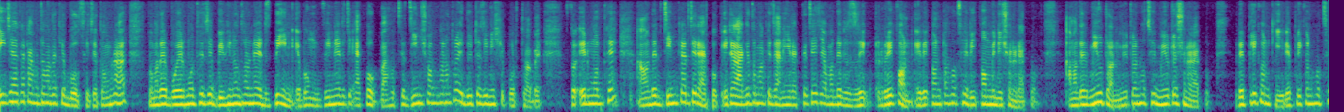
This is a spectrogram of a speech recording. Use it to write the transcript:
এই জায়গাটা আমি তোমাদেরকে বলছি যে, তোমরা তোমাদের বইয়ের মধ্যে যে বিভিন্ন ধরনের জিন এবং জিনের যে একক বা হচ্ছে জিন সংক্রান্ত এই দুইটা জিনিসই পড়তে হবে। তো এর মধ্যে আমাদের জিন কার্যের একক এটার আগে তোমাকে জানিয়ে রাখতে চাই যে, আমাদের রেকন এই রেকনটা হচ্ছে রিকম্বিনেশনের একক আমাদের মিউটন মিউটন হচ্ছে মিউটেশনের একক রেপ্লিকন কি? রেপ্লিকন হচ্ছে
